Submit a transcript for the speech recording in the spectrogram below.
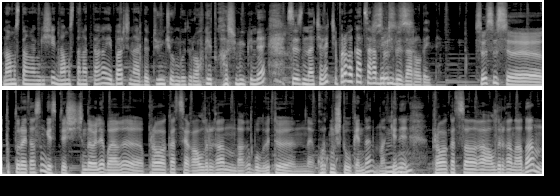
намыстанган киши намыстанат дагы эй барчы нары деп түйүнчөгүн көтөрүп алып кетип калышы мүмкүн э? сөзүнүн ачыгычы провокацияга берилбөө зарыл дейт сөзсүз э, туптуура айтасың кесиптеш. Чындап эле баягы провокацияга алдырган дагы бул өтө мындай коркунучтуу экен да. Анткени провокацияга алдырган адам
